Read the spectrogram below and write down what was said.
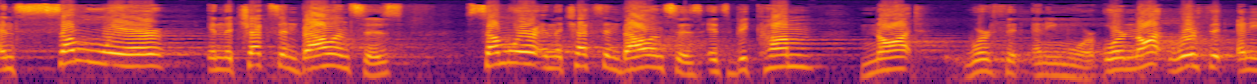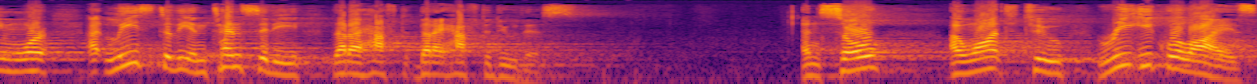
And somewhere in the checks and balances, somewhere in the checks and balances, it's become not worth it anymore, or not worth it anymore, at least to the intensity that I have to, that I have to do this. And so I want to re-equalize,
